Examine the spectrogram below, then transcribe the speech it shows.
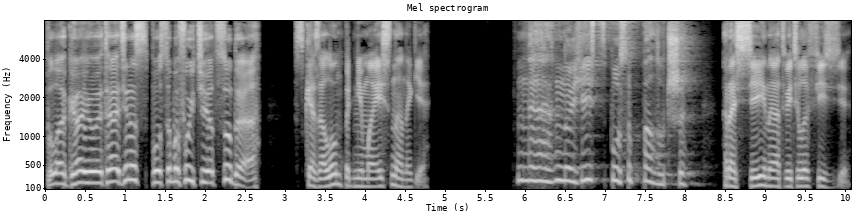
«Полагаю, это один из способов уйти отсюда», — сказал он, поднимаясь на ноги. «Да, но есть способ получше», — рассеянно ответила Физзи.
